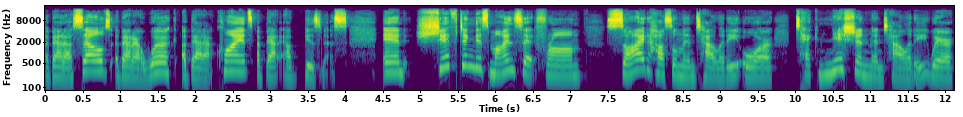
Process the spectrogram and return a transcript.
about ourselves, about our work, about our clients, about our business. And shifting this mindset from side hustle mentality or technician mentality, where,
